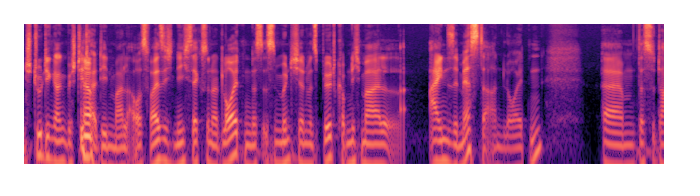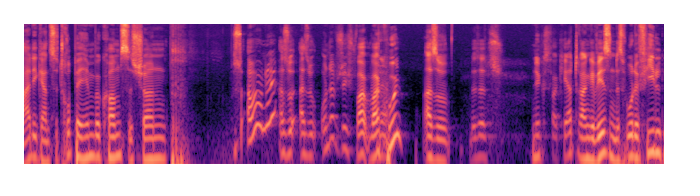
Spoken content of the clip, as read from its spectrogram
ein Studiengang besteht ja. halt den mal aus, weiß ich nicht, 600 Leuten. Das ist in München, wenn es blöd kommt, nicht mal ein Semester an Leuten. Ähm, dass du da die ganze Truppe hinbekommst, ist schon. Pff, ist aber, ne, also, also unterschiedlich war, war ja. cool. Also, das ist jetzt nichts verkehrt dran gewesen. Es wurde viel,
